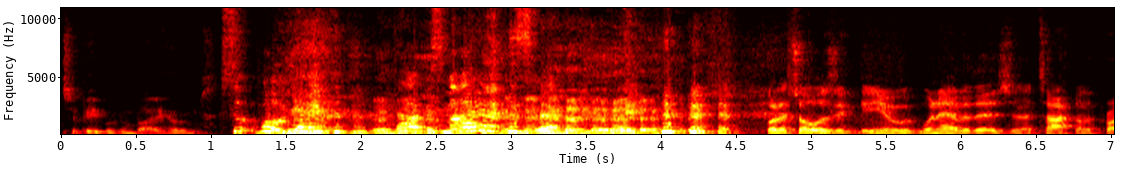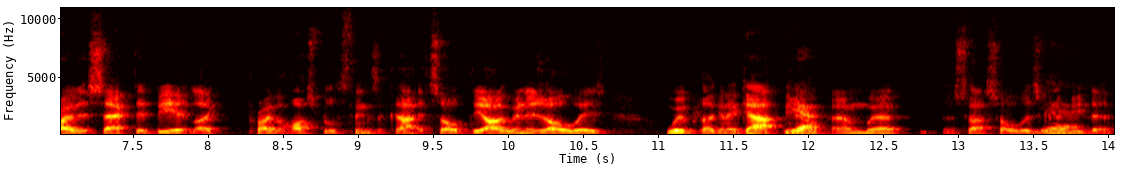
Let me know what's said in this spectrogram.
So people can buy homes. So, well, yeah, that was my answer. Well, it's always you know whenever there's an attack on the private sector, be it like private hospitals, things like that. It's all the argument is always we're plugging a gap, you Yeah. know, and we're so that's always going Yeah. to be the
